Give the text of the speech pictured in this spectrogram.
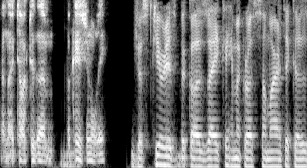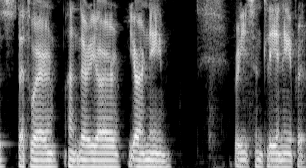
and I talk to them mm-hmm. occasionally. Just curious because I came across some articles that were under your your name recently in April.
